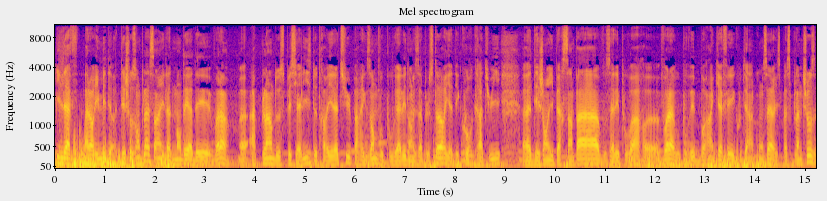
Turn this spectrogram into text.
Il a, alors il met des choses en place. Hein. Il a demandé à des, voilà, euh, à plein de spécialistes de travailler là-dessus. Par exemple, vous pouvez aller dans les Apple Store, il y a des cours gratuits, euh, des gens hyper sympas. Vous allez pouvoir, euh, voilà, vous pouvez boire un café, écouter un concert. Il se passe plein de choses.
